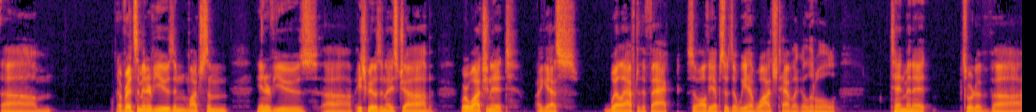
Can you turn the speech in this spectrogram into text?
Um, I've read some interviews and watched some interviews. Uh, HBO does a nice job. We're watching it, I guess, well after the fact. So all the episodes that we have watched have like a little 10 minute sort of uh,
